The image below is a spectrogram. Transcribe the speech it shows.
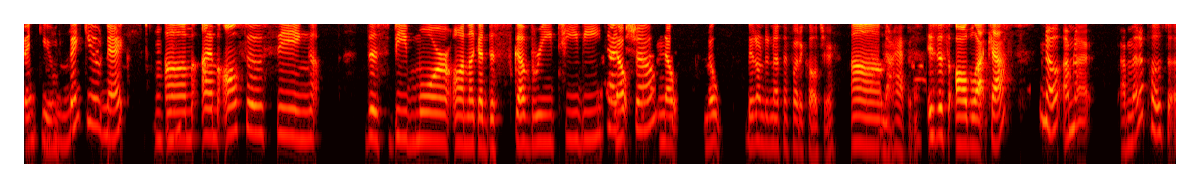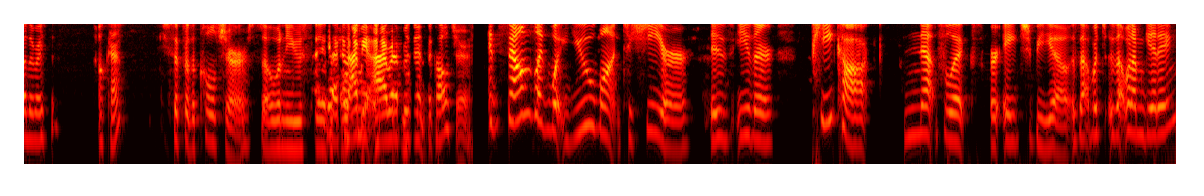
Thank you. Mhm. Thank you. Next. Mhm. Um, I'm also seeing this be more on like a Discovery TV type Nope. show. nope. Nope. They don't do nothing for the culture. Um, not happening. is this all black cast? No, I'm not. I'm not opposed to other races. Okay. You said for the culture. So when you say, Yeah, because I mean, I represent the culture. it sounds like what you want to hear is either Peacock, Netflix, or HBO. Is that what is that what I'm getting?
